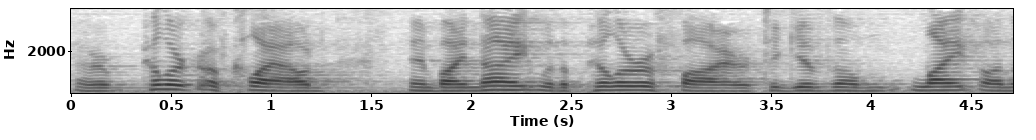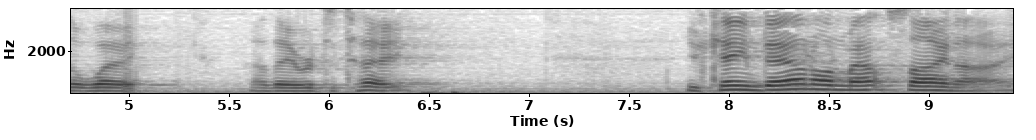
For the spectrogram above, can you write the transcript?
or a pillar of cloud and by night with a pillar of fire to give them light on the way uh, they were to take. You came down on Mount Sinai.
